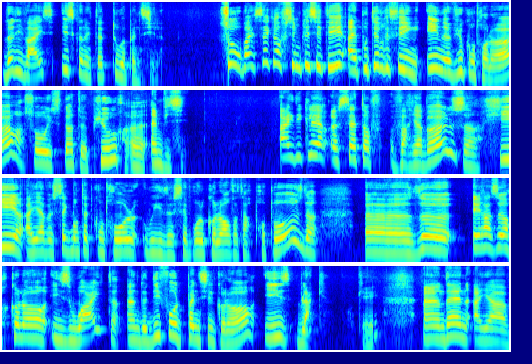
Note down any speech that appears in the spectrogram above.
the device is connected to a pencil. So by sake of simplicity I put everything in a view controller so it's not a pure uh, MVC. I declare a set of variables. Here I have a segmented control with several colors that are proposed. Uh, the eraser color is white and the default pencil color is black. Okay, And then I have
